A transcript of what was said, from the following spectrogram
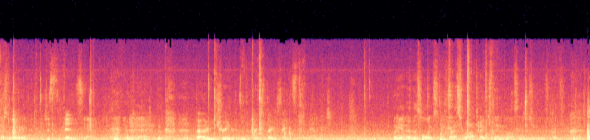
everywhere. Just spins. Yeah. Battery drainer in the first thirty seconds. Oh yeah, now this whole like suppress raw types thing, oh, I'll send it to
